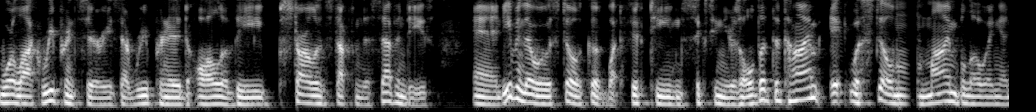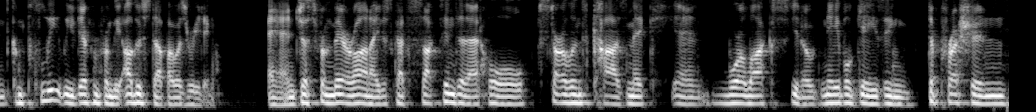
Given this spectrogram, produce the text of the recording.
Warlock reprint series that reprinted all of the Starlin stuff from the '70s. And even though it was still a good, what, 15, 16 years old at the time, it was still mind blowing and completely different from the other stuff I was reading. And just from there on, I just got sucked into that whole Starlin's cosmic and Warlock's, you know, navel gazing depression,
